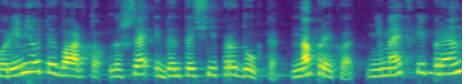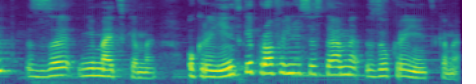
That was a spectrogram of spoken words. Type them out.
порівнювати варто лише ідентичні продукти, наприклад, німецький бренд з німецькими, українські профільні системи з українськими.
